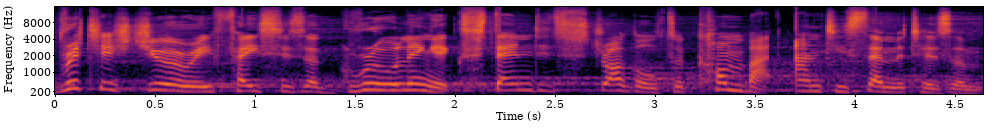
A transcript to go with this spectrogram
British Jewry faces a grueling extended struggle to combat anti-Semitism.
